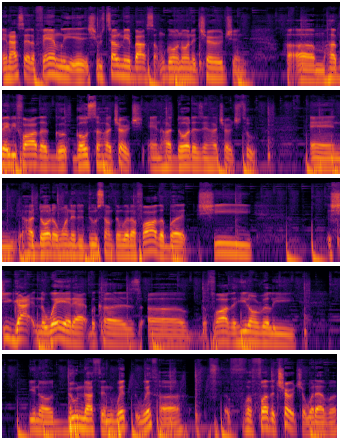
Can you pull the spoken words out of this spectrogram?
and I said a family. Is, she was telling me about something going on at church, and her, um, her baby father go, goes to her church, and her daughter's in her church too. And her daughter wanted to do something with her father, but she she got in the way of that because uh, the father he don't really you know, do nothing with with her f- for, for the church or whatever.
